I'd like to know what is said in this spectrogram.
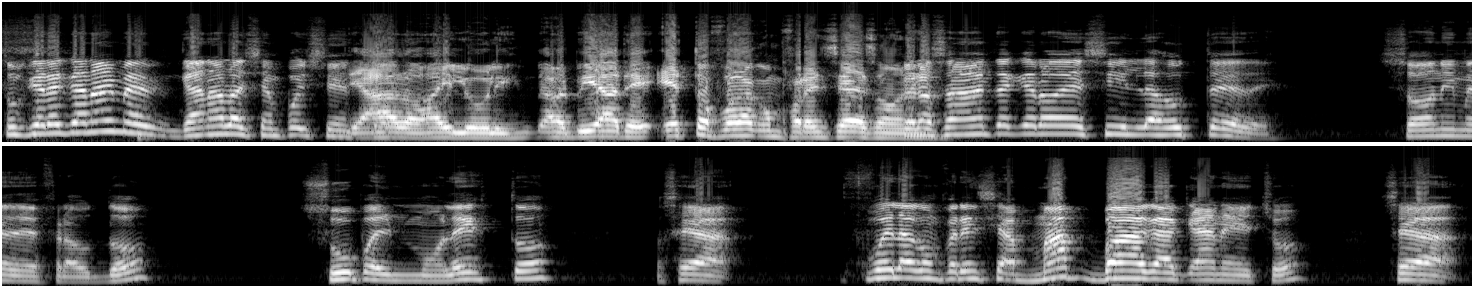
¿Tú quieres ganarme? Gánalo al 100%. Diablo, ay, Luli. Olvídate, esto fue la conferencia de Sony. Pero solamente quiero decirles a ustedes, Sony me defraudó, súper molesto, o sea, fue la conferencia más vaga que han hecho, o sea,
